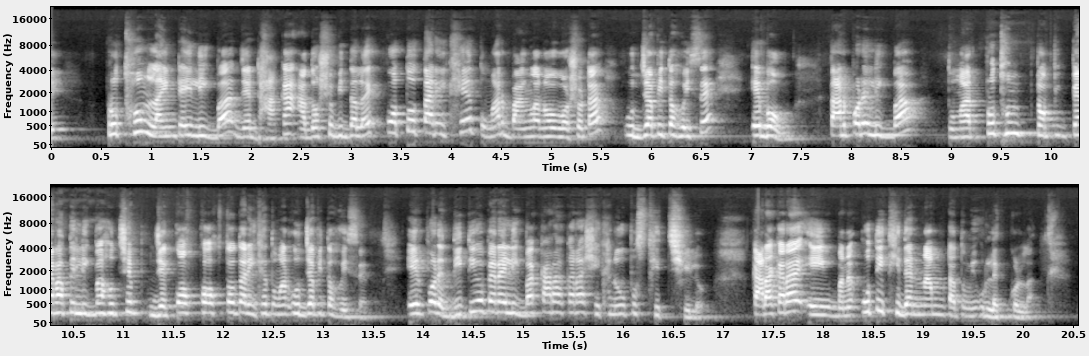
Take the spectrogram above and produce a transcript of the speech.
প্রথম লাইনটাই লিখবা যে ঢাকা আদর্শ বিদ্যালয়ে কত তারিখে তোমার বাংলা নববর্ষটা উদযাপিত হয়েছে এবং তারপরে লিখবা তোমার প্রথম টপিক প্যারাতে লিখবা হচ্ছে যে কত তারিখে তোমার উদযাপিত হয়েছে এরপরে দ্বিতীয় প্যারায় লিখবা কারা কারা সেখানে উপস্থিত ছিল। কারা কারা এই মানে অতিথিদের নামটা তুমি উল্লেখ করলা।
